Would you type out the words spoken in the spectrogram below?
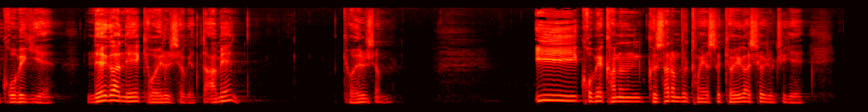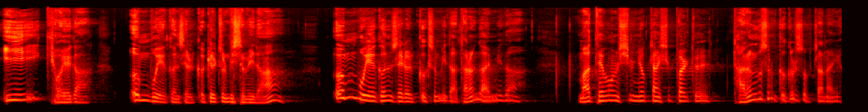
고백이에 내가 내 교회를 세우겠다. 아멘. 교회를 세웁니다. 이 고백하는 그 사람들 통해서 교회가 세워질 적에 이 교회가 음부의 건세를 꺾일 줄 믿습니다. 음부의 건세를 꺾습니다. 다른 거 아닙니다. 마태복음 16장 18절 다른 것은 꺾을 수 없잖아요.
